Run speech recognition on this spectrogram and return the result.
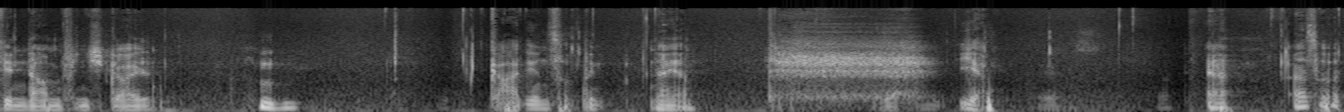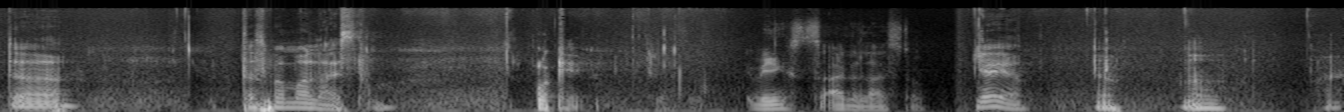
Den Namen finde ich geil. Guardians of the. Naja. Ja. ja. Also da. Das war mal Leistung. Okay. Wenigstens eine Leistung. Ja, ja. ja. Na, ja.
